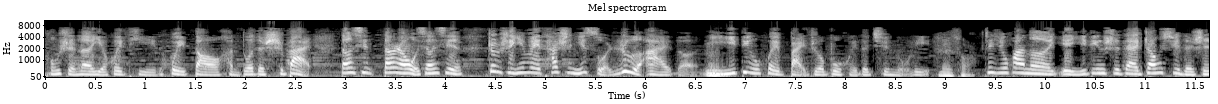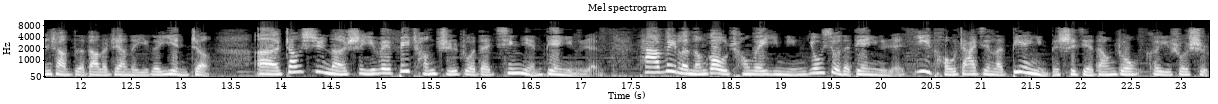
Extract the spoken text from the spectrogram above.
同时呢，也会体会到很多的失败。当心，当然，我相信，正是因为它是你所热爱的，你一定会百折不回的去努力。没错，这句话呢，也一定是在张旭的身上得到了这样的一个印证。呃，张旭呢，是一位非常执着的青年电影人。他为了能够成为一名优秀的电影人，一头扎进了电影的世界当中，可以说是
